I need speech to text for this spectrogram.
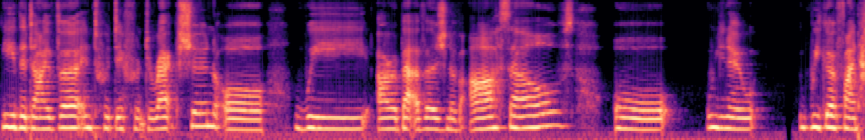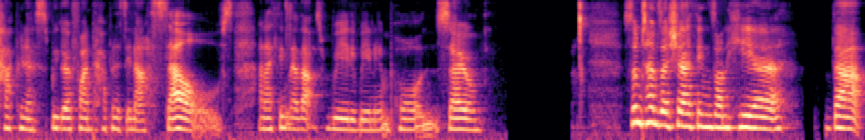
either divert into a different direction or we are a better version of ourselves or you know we go find happiness we go find happiness in ourselves. And i think that that's really really important. So sometimes i share things on here that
